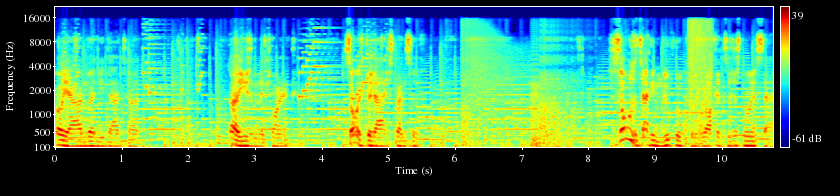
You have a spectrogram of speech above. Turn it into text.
Oh yeah, I'm gonna need that, uh... I'll use a mid-tonic. It's like they're that expensive. She's always attacking Lucca with rockets, I just noticed that.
